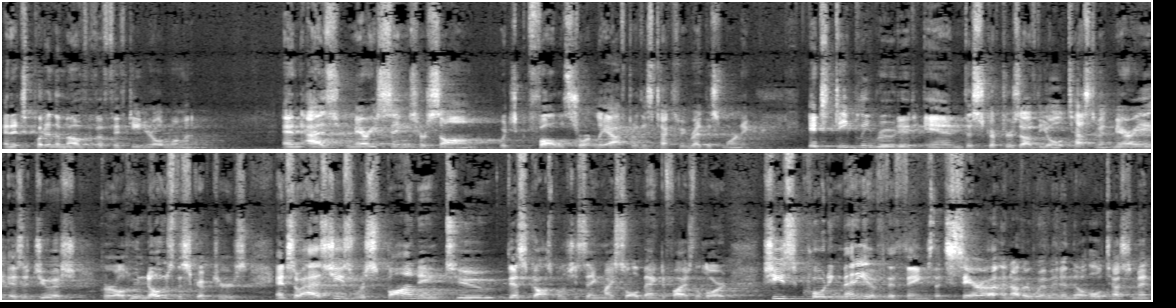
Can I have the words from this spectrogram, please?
And it's put in the mouth of a 15 year old woman. And as Mary sings her song, which follows shortly after this text we read this morning, it's deeply rooted in the scriptures of the Old Testament. Mary is a Jewish girl who knows the scriptures. And so, as she's responding to this gospel and she's saying, My soul magnifies the Lord, she's quoting many of the things that Sarah and other women in the Old Testament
